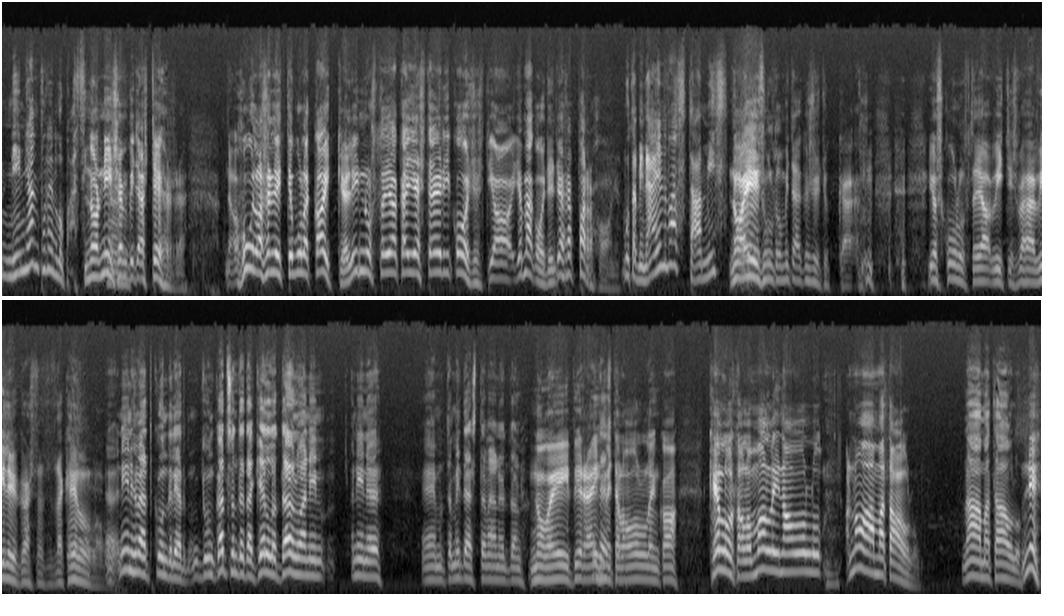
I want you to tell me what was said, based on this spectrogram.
Niin Jantunen lupasi. No niin sen pitäisi tehdä. No, Huila selitti mulle kaikkea linnusta ja käjestä erikoisesti ja, ja mä koitin tehdä parhaani. Mutta minä en vastaa mistä. No ei sulta mitään kysytykään. Jos kuuluttaja viittis vähän vilkaista tätä kelloa. Niin hyvät kuuntelijat, kun katson tätä kellotaulua, niin... niin ei, mutta mitäs tämä nyt on? No ei pidä ihmetellä ollenkaan. Kellotalon mallina on ollut naamataulu. Naamataulu. Niin,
